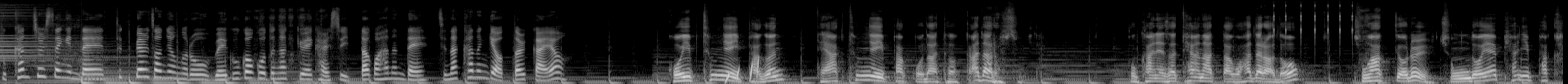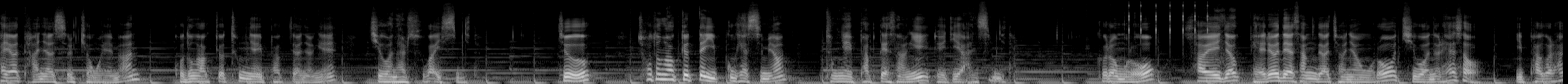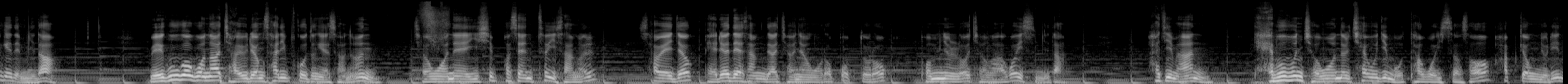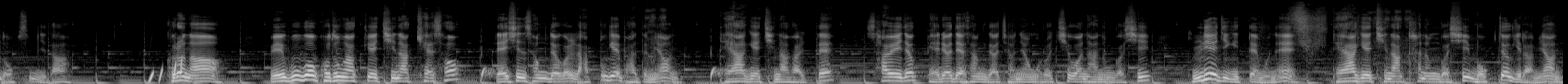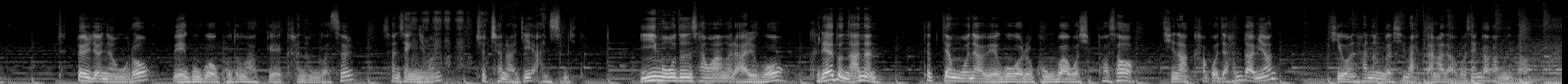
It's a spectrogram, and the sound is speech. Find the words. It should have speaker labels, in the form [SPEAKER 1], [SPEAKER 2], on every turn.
[SPEAKER 1] 북한 출생인데 특별 전형으로 외국어 고등학교에 갈 수 있다고 하는데 진학하는 게 어떨까요?
[SPEAKER 2] 고입 특례 입학은 대학 특례 입학보다 더 까다롭습니다. 북한에서 태어났다고 하더라도 중학교를 중도에 편입학하여 다녔을 경우에만 고등학교 특례 입학 전형에 지원할 수가 있습니다. 즉, 초등학교 때 입국했으면 특례 입학 대상이 되지 않습니다. 그러므로 사회적 배려 대상자 전형으로 지원을 해서 입학을 하게 됩니다. 외국어고나 자율형 사립고 등에서는 정원의 20% 이상을 사회적 배려 대상자 전형으로 뽑도록 법률로 정하고 있습니다. 하지만 대부분 정원을 채우지 못하고 있어서 합격률이 높습니다. 그러나 외국어 고등학교에 진학해서 내신 성적을 나쁘게 받으면 대학에 진학할 때 사회적 배려 대상자 전형으로 지원하는 것이 불리해지기 때문에 대학에 진학하는 것이 목적이라면 특별 전형으로 외국어 고등학교에 가는 것을 선생님은 추천하지 않습니다. 이 모든 상황을 알고 그래도 나는 특정 분야 외국어를 공부하고 싶어서 진학하고자 한다면 지원하는 것이 마땅하다고 생각합니다.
